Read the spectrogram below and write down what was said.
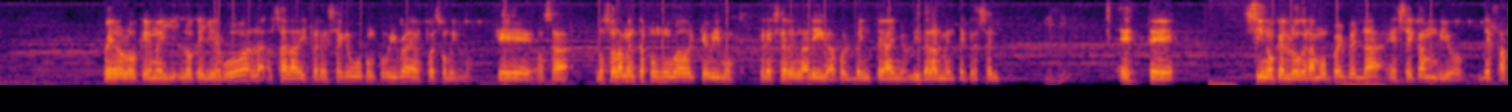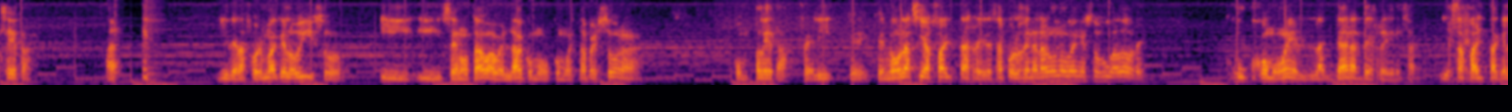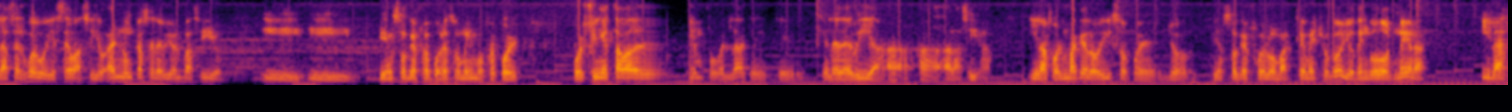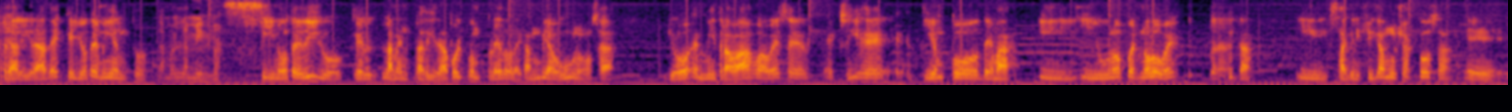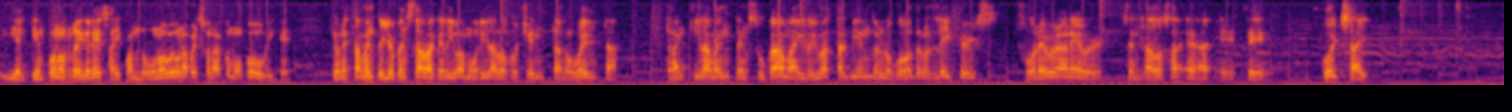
Pero lo que me lo que llevó a la, o sea, la diferencia que hubo con Kobe Bryant fue eso mismo. Que, o sea, no solamente fue un jugador que vimos crecer en la liga por 20 años, literalmente crecer, este, sino que logramos ver, ¿verdad?, ese cambio de faceta y de la forma que lo hizo, y, y se notaba, ¿verdad?, como, como esta persona completa, feliz, que, que no le hacía falta regresar. Por lo general uno ve en esos jugadores ju- como él, las ganas de regresar. Y esa falta que le hace el juego y ese vacío. A él nunca se le vio el vacío. Y, y pienso que fue por eso mismo, fue por, por fin estaba de tiempo, ¿verdad? Que, que- que le debía a, a- a las hijas. Y la forma que lo hizo, pues yo pienso que fue lo más que me chocó. Yo tengo dos nenas y la realidad es que yo te miento Estamos en la misma. si no te digo que la mentalidad por completo le cambia a uno. O sea, yo en mi trabajo a veces exige tiempo de más y, y uno pues no lo ve y sacrifica muchas cosas eh, y el tiempo no regresa. Y cuando uno ve una persona como Kobe, que, que honestamente yo pensaba que él iba a morir a los 80, 90 tranquilamente en su cama y lo iba a estar viendo en los juegos de los Lakers forever and ever, sentados eh, eh, este, courtside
